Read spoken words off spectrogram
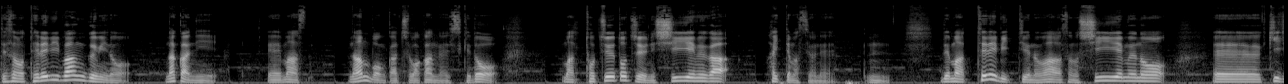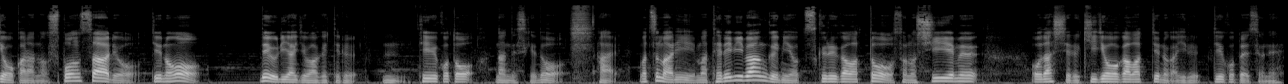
でそのテレビ番組の中に、えーまあ何本かちょっとわかんないですけど、まあ、途中途中に CM が入ってますよね。うんでまあテレビっていうのはその CM の、えー企業からのスポンサー料っていうのをで売り上げを上げてる、うん、っていうことなんですけど、はいまあ、つまり、まあ、テレビ番組を作る側とその CM を出してる企業側っていうのがいるっていうことですよね。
